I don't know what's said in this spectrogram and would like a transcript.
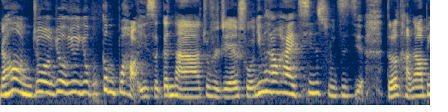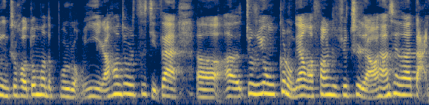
然后你就又又又更不好意思跟他就是直接说，因为他还倾诉自己得了糖尿病之后多么的不容易，然后就是自己在呃呃就是用各种各样的方式去治疗，然后现在在打胰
